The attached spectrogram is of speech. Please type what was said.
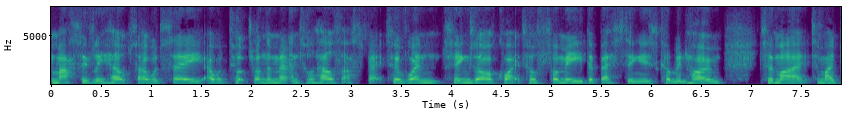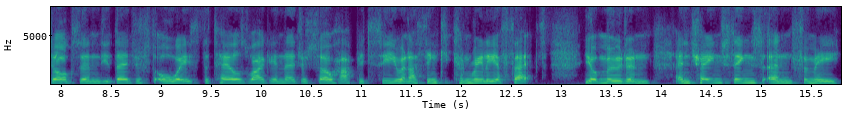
massively helps. I would say I would touch on the mental health aspect of when things are quite tough for me. The best thing is coming home to my to my dogs, and they're just always the tails wagging. They're just so happy to see you, and I think it can really affect your mood and and change things. And for me,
